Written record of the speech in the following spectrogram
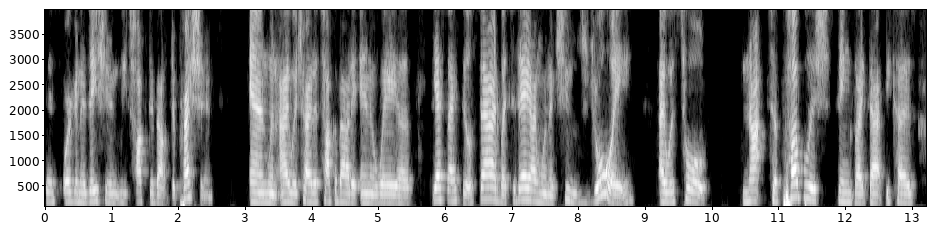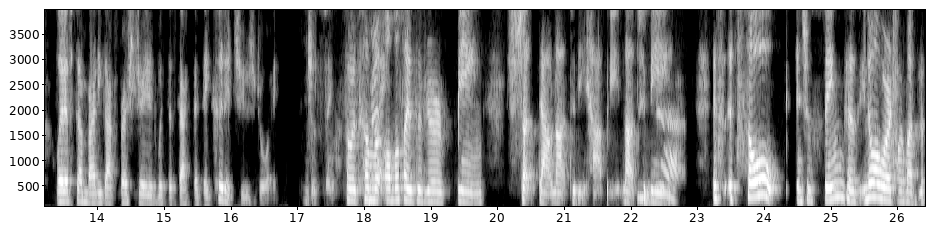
this organization we talked about depression. And when I would try to talk about it in a way of, yes, I feel sad, but today I want to choose joy, I was told not to publish things like that because what if somebody got frustrated with the fact that they couldn't choose joy? Interesting. So it's come right. almost like as if you're being shut down not to be happy, not to be. Yeah. It's it's so interesting because you know what we were talking about the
